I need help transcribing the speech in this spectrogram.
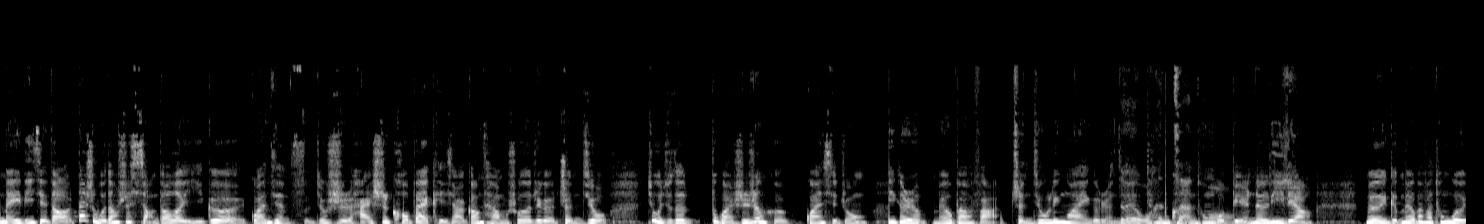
没理解到。但是我当时想到了一个关键词，就是还是 call back 一下刚才我们说的这个拯救。就我觉得，不管是任何关系中，一个人没有办法拯救另外一个人，对我很赞同。通过别人的力量。没有一个没有办法通过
